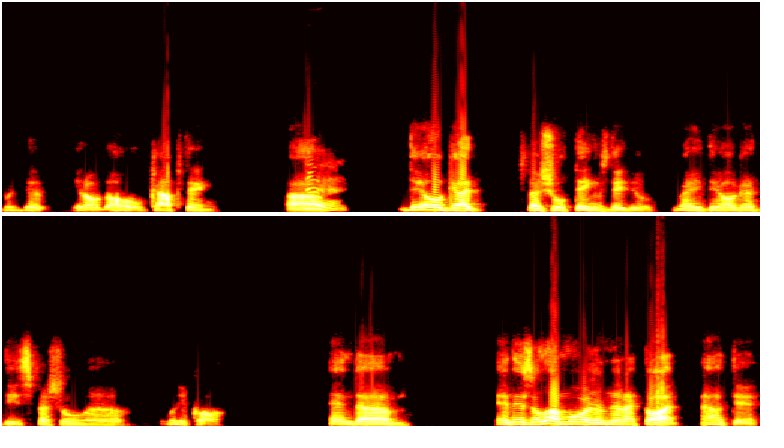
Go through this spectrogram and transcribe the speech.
with the you know the whole cop thing, uh, yeah, they all got special things they do, right? They all got these special uh, what do you call? It? And um, and there's a lot more of them than I thought. out there.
